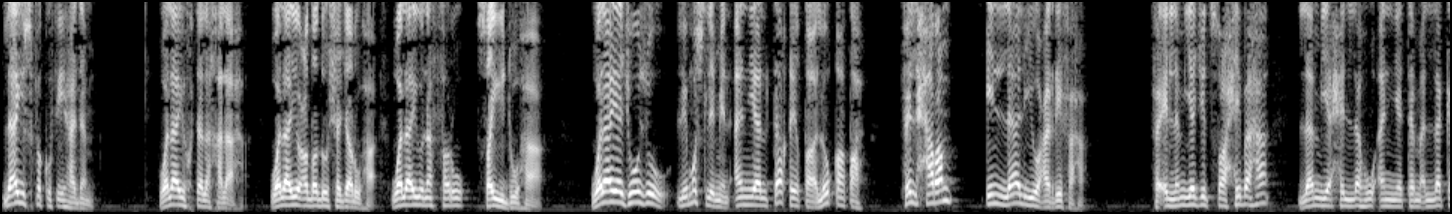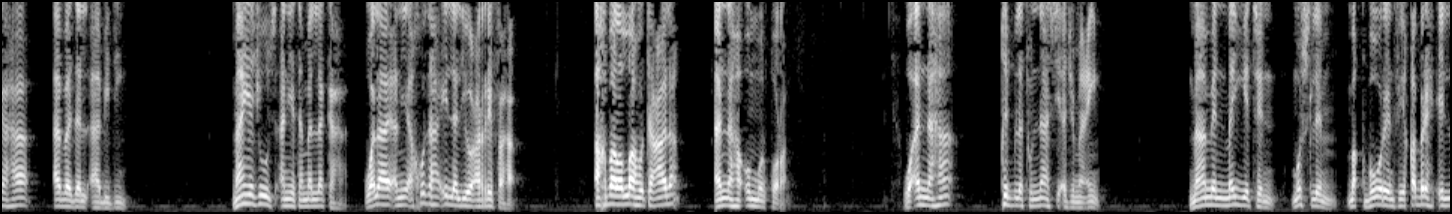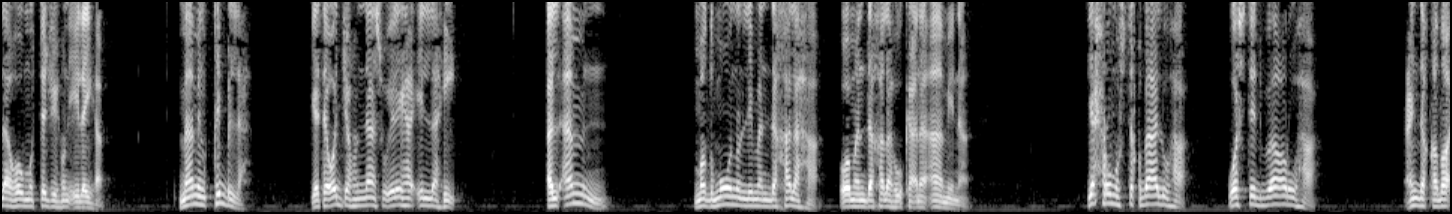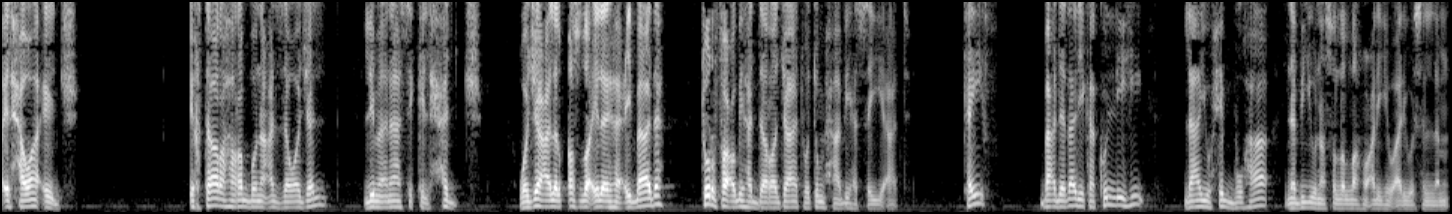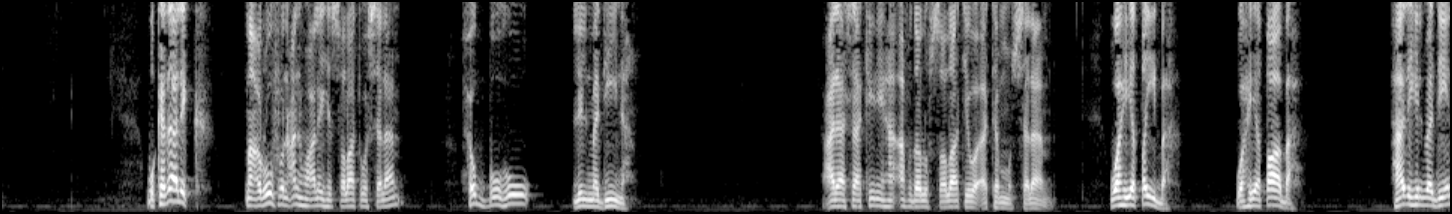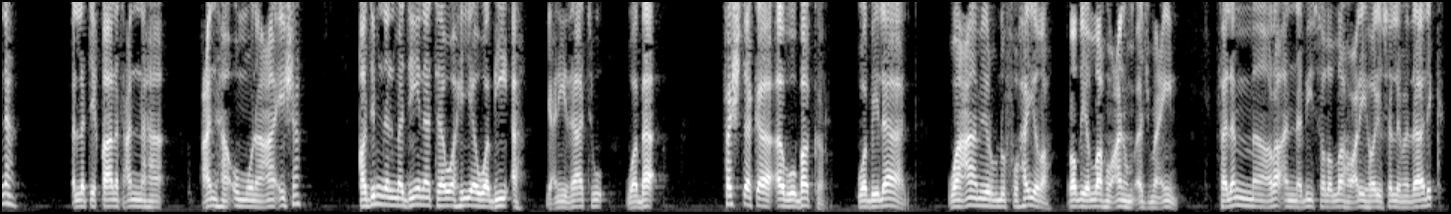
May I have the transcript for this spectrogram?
لا يسفك فيها دم. ولا يختل خلاها ولا يعضد شجرها ولا ينفر صيدها ولا يجوز لمسلم أن يلتقط لقطة في الحرم إلا ليعرفها فإن لم يجد صاحبها لم يحل له أن يتملكها أبد الآبدين. ما يجوز أن يتملكها ولا أن يأخذها إلا ليعرفها. أخبر الله تعالى أنها أم القرى. وأنها قبلة الناس أجمعين. ما من ميت مسلم مقبور في قبره إلا هو متجه إليها. ما من قبلة يتوجه الناس إليها إلا هي. الأمن مضمون لمن دخلها ومن دخله كان آمنا. يحرم استقبالها واستدبارها عند قضاء الحوائج. اختارها ربنا عز وجل لمناسك الحج وجعل القصد إليها عبادة ترفع بها الدرجات وتمحى بها السيئات. كيف؟ بعد ذلك كله لا يحبها نبينا صلى الله عليه وآله وسلم. وكذلك معروف عنه عليه الصلاة والسلام حبه للمدينة. على ساكنها أفضل الصلاة وأتم السلام. وهي طيبة وهي طابة. هذه المدينة التي قالت عنها عنها أمنا عائشة قدمنا المدينة وهي وبيئة يعني ذات وباء. فاشتكى أبو بكر وبلال وعامر بن فهيرة رضي الله عنهم أجمعين. فلما رأى النبي صلى الله عليه وآله وسلم ذلك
